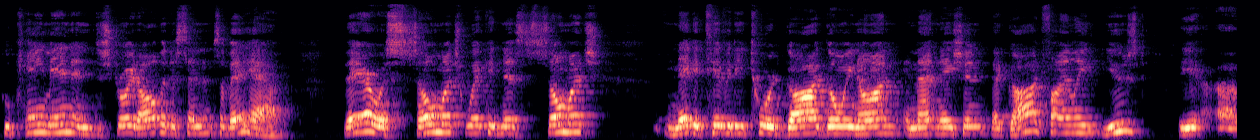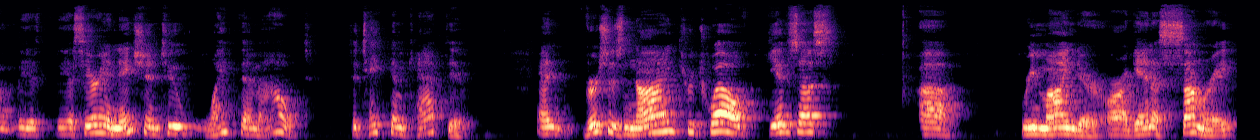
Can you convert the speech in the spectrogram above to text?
who came in and destroyed all the descendants of Ahab. There was so much wickedness, so much negativity toward God going on in that nation that God finally used the, um, the, the Assyrian nation to wipe them out, to take them captive. And verses 9 through 12 gives us a reminder, or again, a summary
